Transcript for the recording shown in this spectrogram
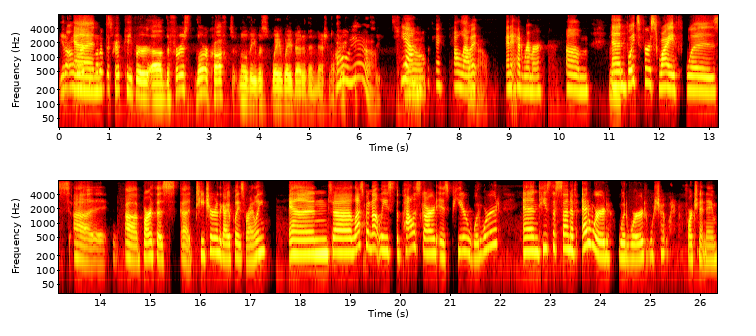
You know, I'm glad you brought up the Crypt Keeper. Uh, the first Laura Croft movie was way, way better than National Treasure. Oh, yeah. Yeah, Well, okay, I'll allow it. And it had Rimmer. Um, Yeah. and Voight's first wife was uh, uh, Bartha's uh, teacher, the guy who plays Riley. And uh, last but not least, the palace guard is Peter Woodward, and he's the son of Edward Woodward, which what an unfortunate name,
